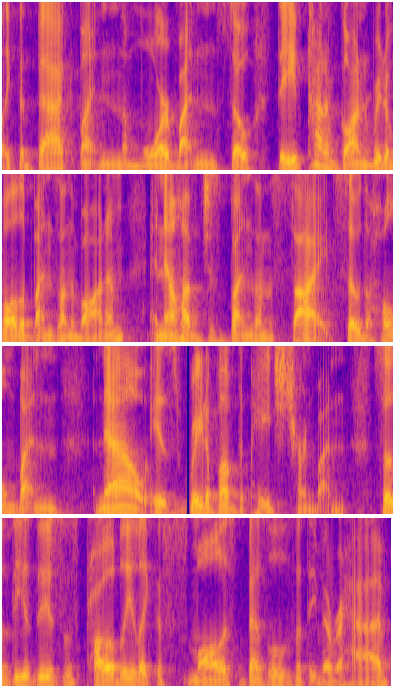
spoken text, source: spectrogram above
like the back button, the more button. So they've kind of gotten rid of all the buttons on the bottom and now have just buttons on the side. So the home button now is right above the page turn button. So these this is probably like the smallest bezels that they've ever had.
